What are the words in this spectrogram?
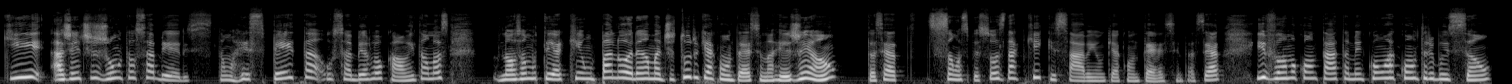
que a gente junta os saberes. Então, respeita o saber local. Então, nós, nós vamos ter aqui um panorama de tudo que acontece na região, tá certo? São as pessoas daqui que sabem o que acontece, tá certo? E vamos contar também com a contribuição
